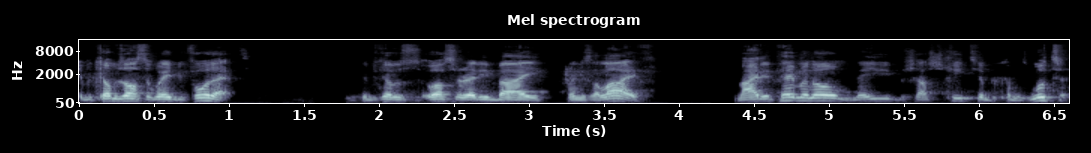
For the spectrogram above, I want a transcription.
It becomes also way before that. It becomes also ready by when he's alive. Determino, maybe shashchita becomes mutter.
